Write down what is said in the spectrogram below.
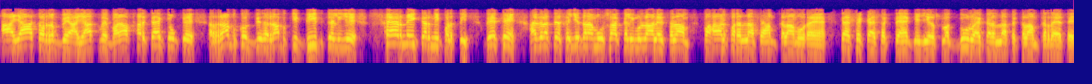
آیات اور رب آیات میں بڑا فرق ہے کیونکہ رب کو، رب کی دید کے لیے سیر نہیں کرنی پڑتی۔ دیکھیں، حضرت سیدنا موسا کلیم اللہ علیہ السلام پہاڑ پر اللہ سے ہم کلام ہو رہے ہیں۔ کیسے کہہ سکتے ہیں کہ یہ اس وقت دور رہ کر اللہ سے کلام کر رہے تھے؟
